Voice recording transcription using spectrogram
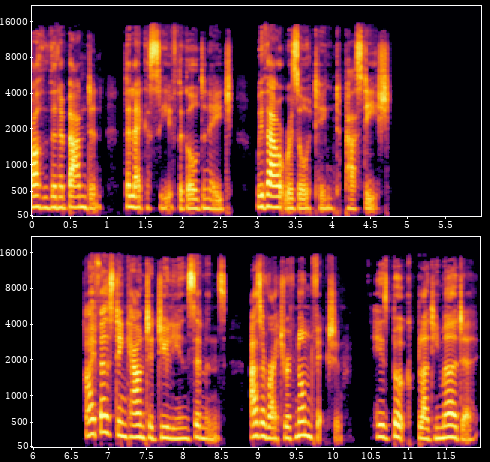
rather than abandon the legacy of the Golden Age without resorting to pastiche. I first encountered Julian Symons as a writer of non-fiction. His book Bloody Murder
